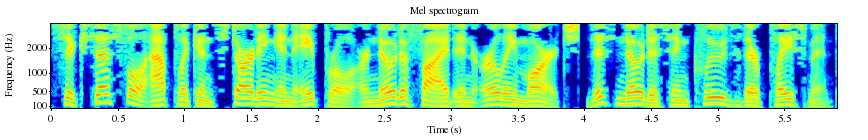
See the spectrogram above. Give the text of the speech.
Successful applicants starting in April are notified in early March this notice includes their placement.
